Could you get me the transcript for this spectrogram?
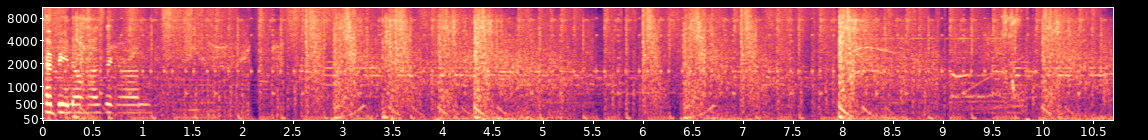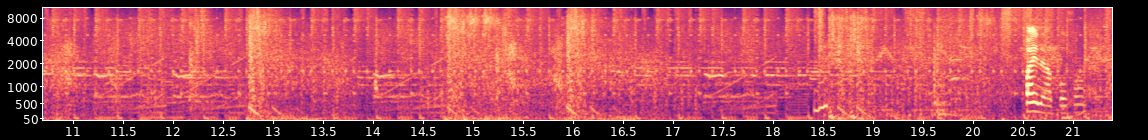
Habino, how's it going? Pineapple?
